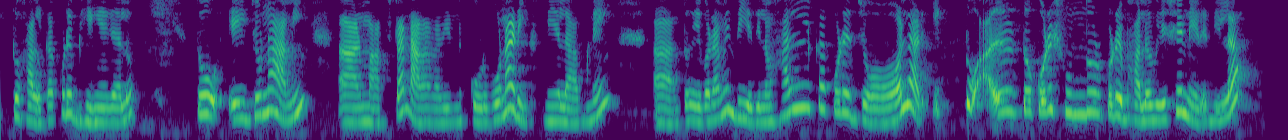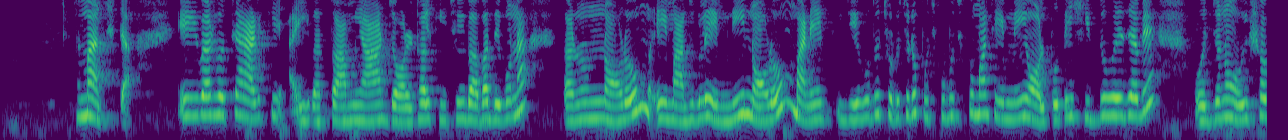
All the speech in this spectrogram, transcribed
একটু হালকা করে ভেঙে গেল। তো এই জন্য আমি আর মাছটা নাড়ানাড়ি করব না রিস্ক নিয়ে লাভ নেই। তো এবার আমি দিয়ে দিলাম হালকা করে জল আর একটু আলতো করে সুন্দর করে ভালোবেসে নেড়ে দিলাম। মাছটা। এইবার হচ্ছে আর কি, এইবার তো আমি আর জল টল কিছুই বাবা দেবো না, কারণ নরম এই মাছগুলো এমনিই নরম মানে যেহেতু ছোটো ছোটো পুচকু পুচকু মাছ এমনিই অল্পতেই সিদ্ধ হয়ে যাবে, ওই জন্য ওই সব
